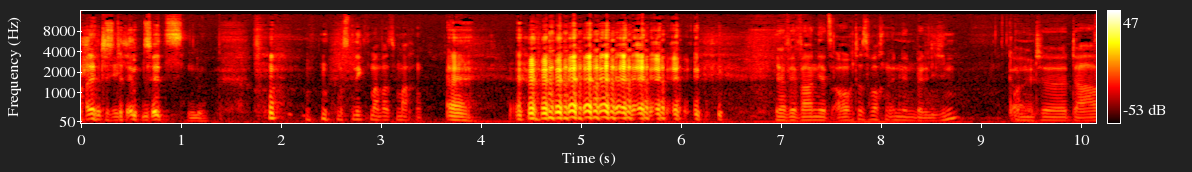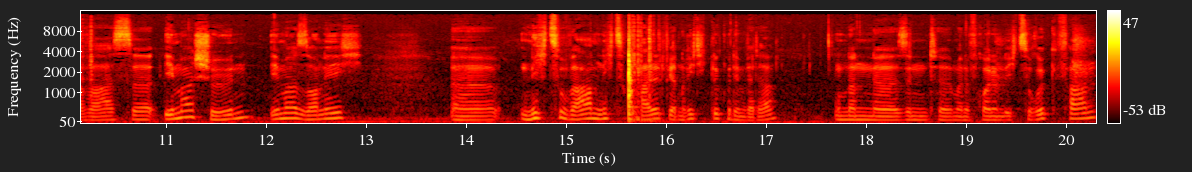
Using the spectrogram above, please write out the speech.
gewaltig. du im Sitzen. Du. Muss nicht mal was machen. Äh, Ja, wir waren jetzt auch das Wochenende in Berlin. Geil. Und äh, da war es äh, immer schön, immer sonnig, äh, nicht zu warm, nicht zu kalt. Wir hatten richtig Glück mit dem Wetter. Und dann äh, sind äh, meine Freundin und ich zurückgefahren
